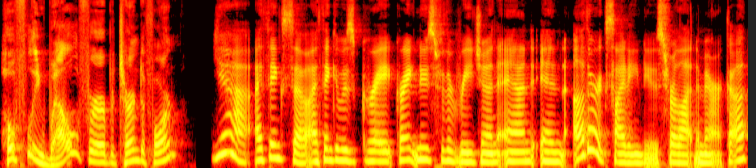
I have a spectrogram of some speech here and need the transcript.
hopefully well for a return to form. Yeah, I think so. I think it was great, great news for the region. And in other exciting news for Latin America,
